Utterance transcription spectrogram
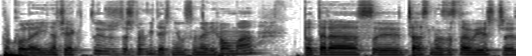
po kolei, znaczy jak to już zresztą widać, nie usunęli Home'a, to teraz y, czas na zostały jeszcze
